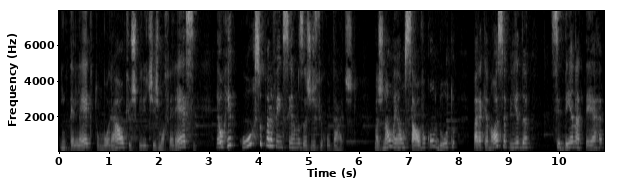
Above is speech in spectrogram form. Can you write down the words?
intelecto moral que o Espiritismo oferece é o recurso para vencermos as dificuldades, mas não é um salvo-conduto para que a nossa vida se dê na Terra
